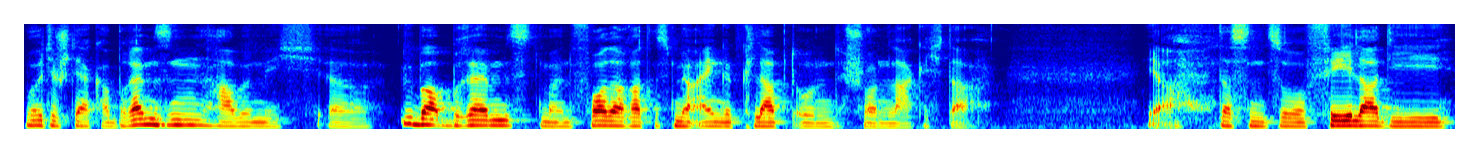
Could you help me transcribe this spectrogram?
Wollte stärker bremsen, habe mich äh, überbremst. Mein Vorderrad ist mir eingeklappt und schon lag ich da. Ja, das sind so Fehler, die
